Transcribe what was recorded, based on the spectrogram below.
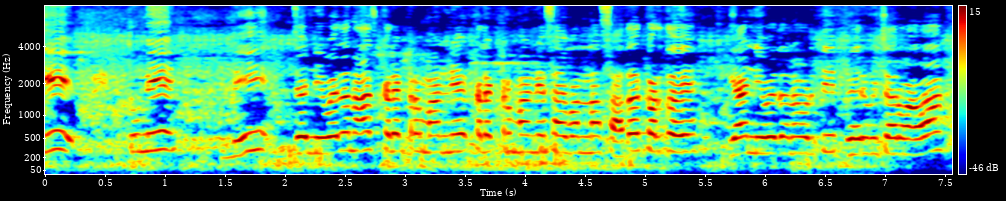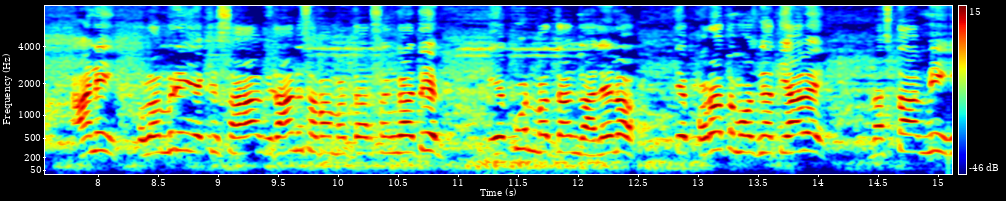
की तुम्ही मी जे निवेदन आज कलेक्टर मान्य कलेक्टर मान्य साहेबांना सादर करतो आहे या निवेदनावरती फेरविचार व्हावा. आणि फुलंब्री एकशे सहा विधानसभा मतदारसंघातील एकूण मतदान झालेलं ते परत मोजण्यात यावे. नसता मी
